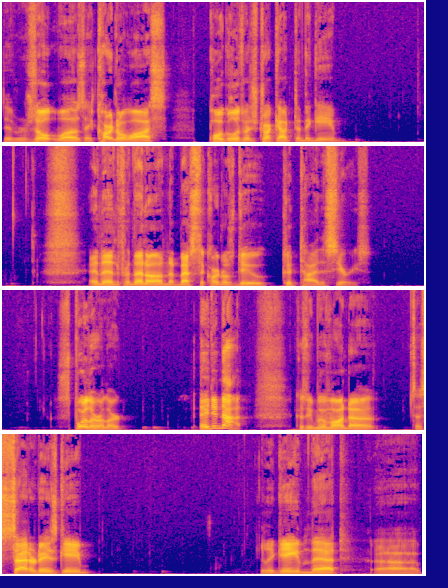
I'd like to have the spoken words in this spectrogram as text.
the result was a Cardinal loss. Paul Goldschmidt struck out in the game. And then from then on, the best the Cardinals do could tie the series. Spoiler alert, they did not. Because we move on to, to Saturday's game. In a game that uh,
